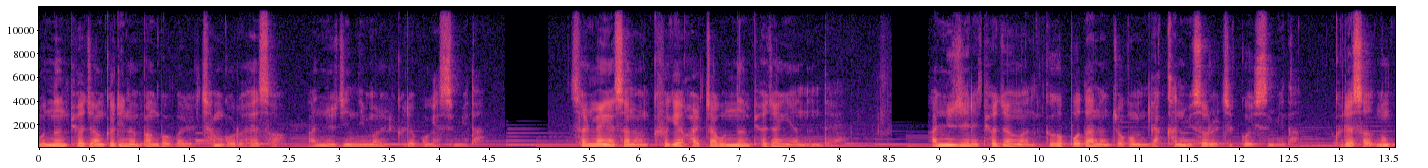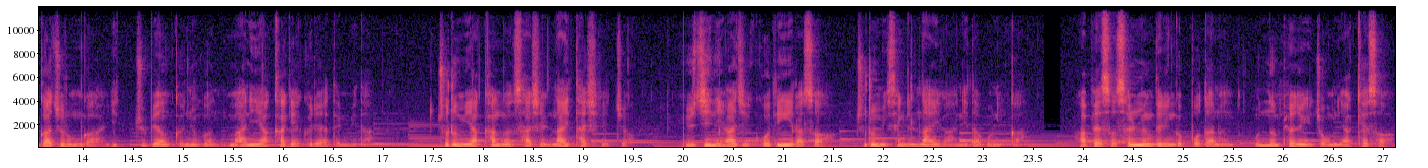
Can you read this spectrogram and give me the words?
웃는 표정 그리는 방법을 참고로 해서 안유진님을 그려보겠습니다. 설명에서는 크게 활짝 웃는 표정이었는데 안유진의 표정은 그것보다는 조금 약한 미소를 짓고 있습니다. 그래서 눈가 주름과 입 주변 근육은 많이 약하게 그려야 됩니다. 주름이 약한 건 사실 나이 탓이겠죠. 유진이 아직 고딩이라서 주름이 생길 나이가 아니다 보니까 앞에서 설명드린 것보다는 웃는 표정이 조금 약해서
